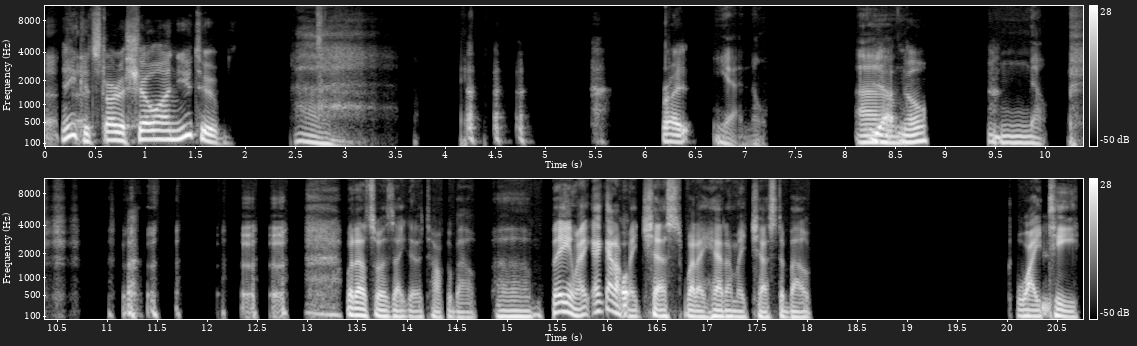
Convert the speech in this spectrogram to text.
Yeah, you could start a show on YouTube. Right. yeah, no. yeah. Um, No. No. what else was I going to talk about? Um, but anyway, I got off Oh. my chest what I had on my chest about YT.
